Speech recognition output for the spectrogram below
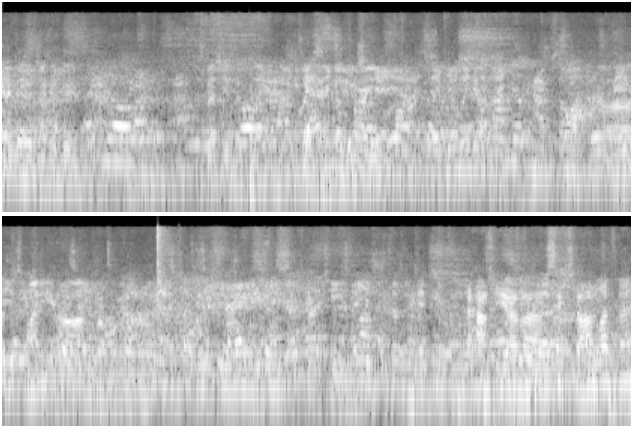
Gecko's not gonna do anything. Especially since like you're not Like playing single target, yeah. It's like you only like half some work, Uh, maybe. this might be wrong, but we'll go It 13. just doesn't hit too. How, you have uh, six DON left then?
